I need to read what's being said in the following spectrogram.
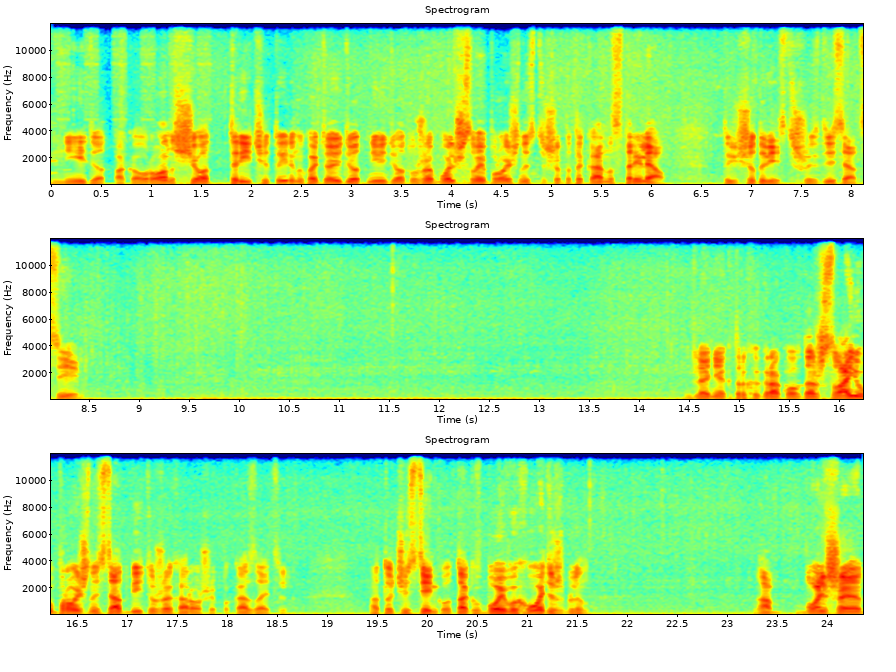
Не идет пока урон. Счет 3-4. Ну, хотя идет, не идет. Уже больше своей прочности ШПТК настрелял. 1267. Для некоторых игроков даже свою прочность отбить уже хороший показатель. А то частенько вот так в бой выходишь, блин. А большая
